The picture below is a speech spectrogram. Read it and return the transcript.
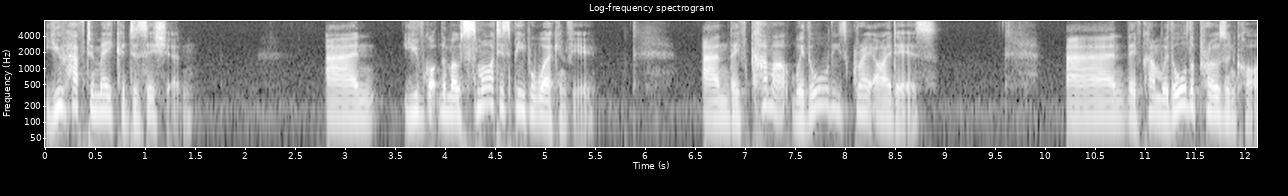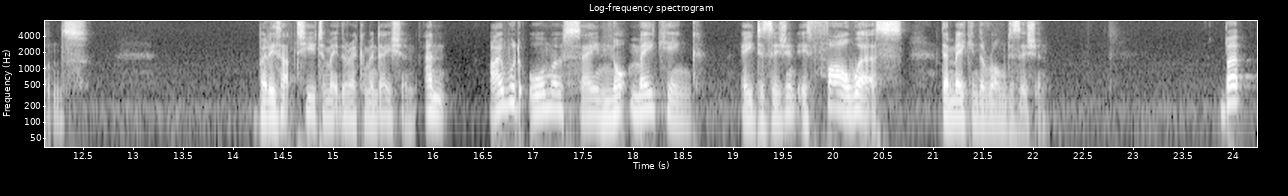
you have to make a decision and you've got the most smartest people working for you and they've come up with all these great ideas and they've come with all the pros and cons but it's up to you to make the recommendation and i would almost say not making a decision is far worse than making the wrong decision but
